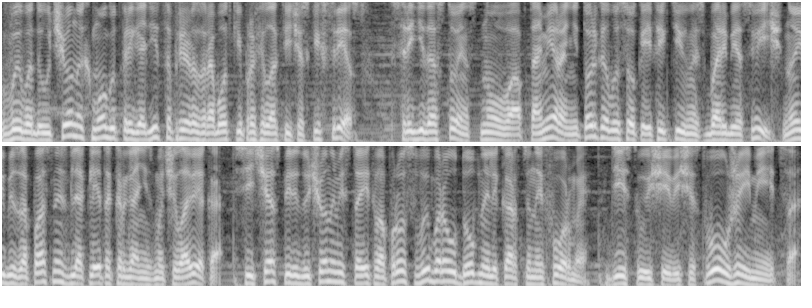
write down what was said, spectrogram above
Выводы ученых могут пригодиться при разработке профилактических средств. Среди достоинств нового оптомера не только высокая эффективность в борьбе с ВИЧ, но и безопасность для клеток организма человека. Сейчас перед учеными стоит вопрос выбора удобной лекарственной формы. Действующее вещество уже имеется.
